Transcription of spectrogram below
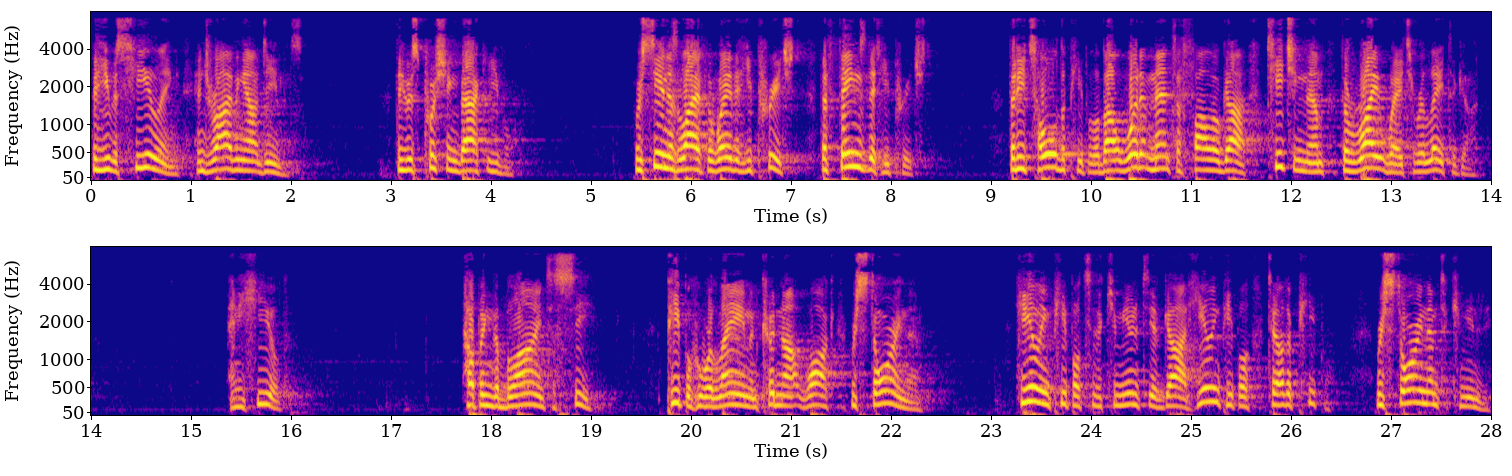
that he was healing and driving out demons, that he was pushing back evil. We see in his life the way that he preached, the things that he preached, that he told the people about what it meant to follow God, teaching them the right way to relate to God. And he healed, helping the blind to see, people who were lame and could not walk, restoring them, healing people to the community of God, healing people to other people, restoring them to community.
